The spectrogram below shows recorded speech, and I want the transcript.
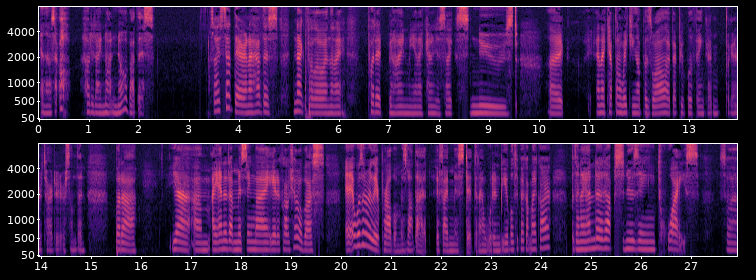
and I was like, oh, how did I not know about this? So I sat there and I have this neck pillow and then I put it behind me and I kind of just like snoozed. Like, and I kept on waking up as well. I bet people think I'm fucking retarded or something. But, uh, yeah, um, I ended up missing my 8 o'clock shuttle bus. It wasn't really a problem. It's not that if I missed it, then I wouldn't be able to pick up my car. But then I ended up snoozing twice. So, uh,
